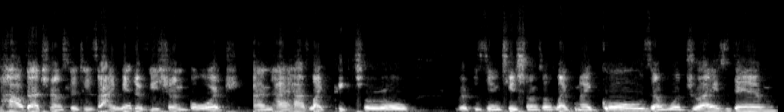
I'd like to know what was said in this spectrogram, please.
how that translates is I made a vision board and I have like pictorial representations of like my goals and what drives them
